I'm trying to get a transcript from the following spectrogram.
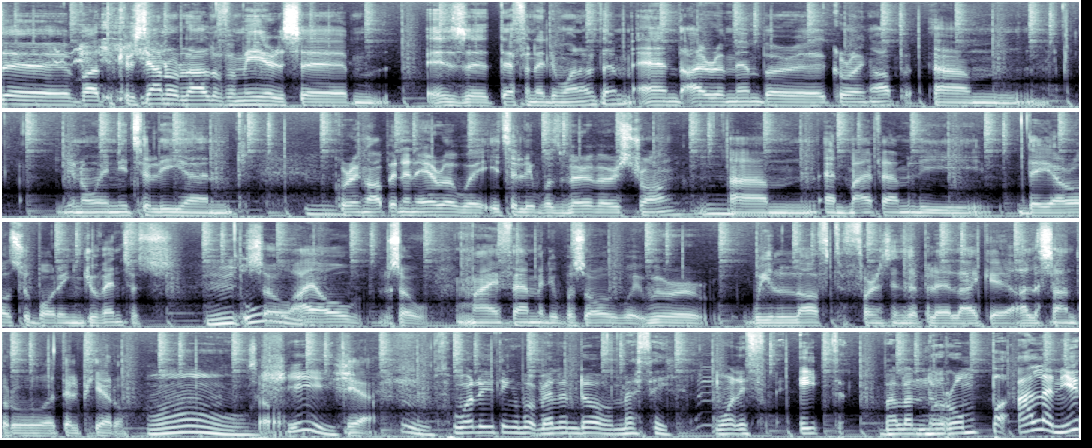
Uh, but Cristiano Ronaldo for me is um, is uh, definitely one of them. And I remember uh, growing up, um, you know, in Italy and growing up in an era where Italy was very very strong. Um, and my family, they are also supporting Juventus. Mm, So. I all so my family was always we were we loved, for instance, a player like uh, Alessandro Del Piero. Oh, So sheesh. yeah. hmm, so what do you think about Ballon d'Or, Messi? One is eighth Ballon d'Or. Merompak Haaland ya?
